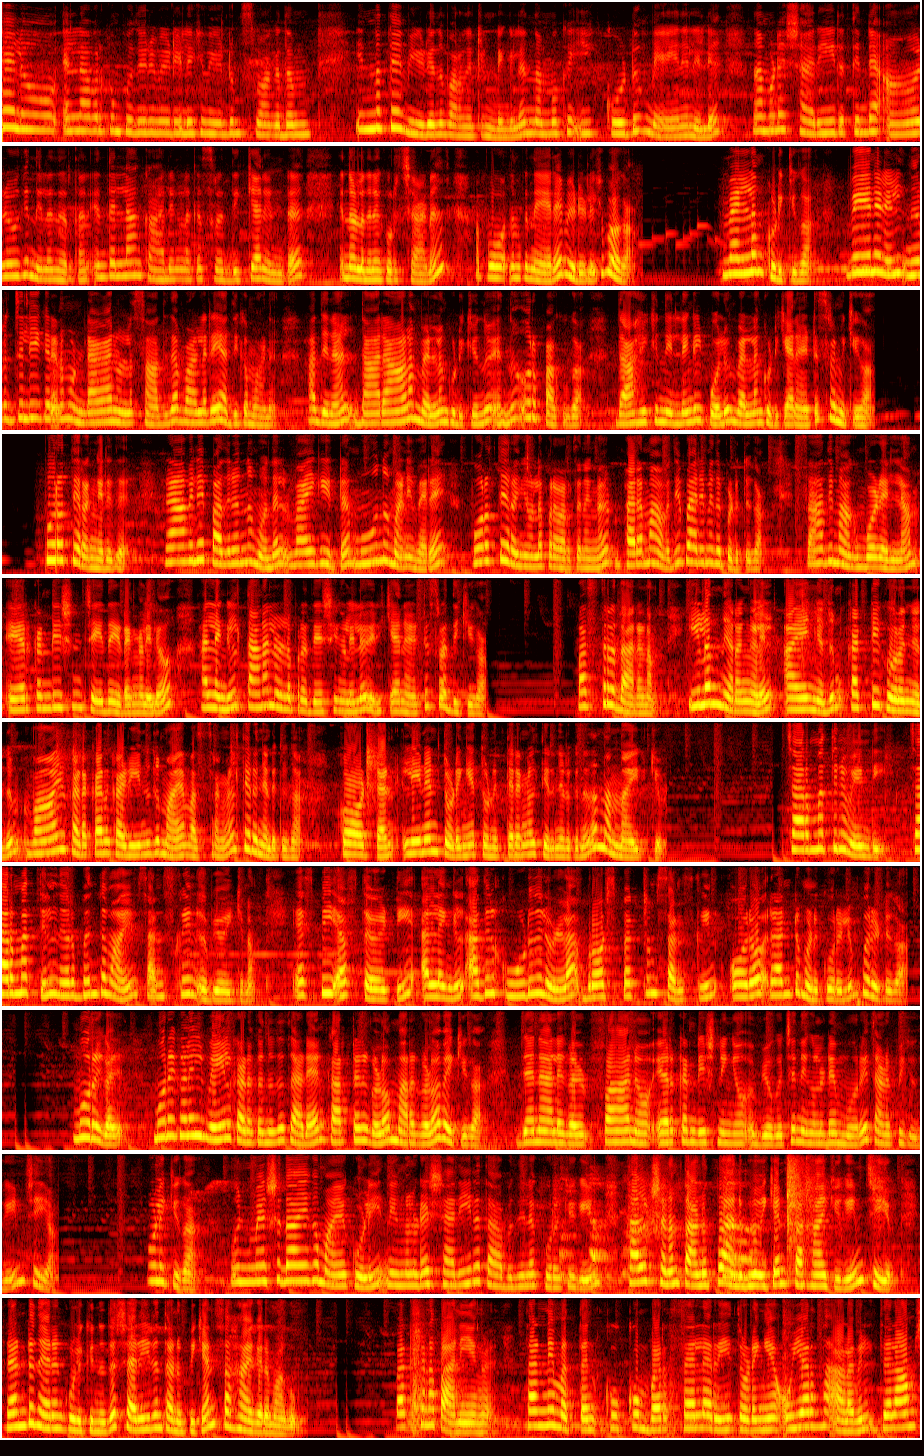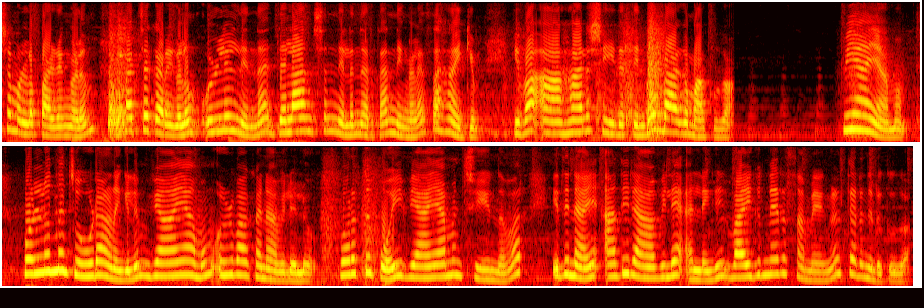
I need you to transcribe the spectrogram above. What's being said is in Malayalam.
ഹലോ എല്ലാവർക്കും പുതിയൊരു വീഡിയോയിലേക്ക് വീണ്ടും സ്വാഗതം. ഇന്നത്തെ വീഡിയോ എന്ന് പറഞ്ഞിട്ടുണ്ടെങ്കിൽ നമുക്ക് ഈ കൊടും വേനലിൽ നമ്മുടെ ശരീരത്തിന്റെ ആരോഗ്യം നിലനിർത്താൻ എന്തെല്ലാം കാര്യങ്ങളൊക്കെ ശ്രദ്ധിക്കാനുണ്ട് എന്നുള്ളതിനെ കുറിച്ചാണ് അപ്പോൾ നമുക്ക് നേരെ വീഡിയോയിലേക്ക് പോകാം. വെള്ളം കുടിക്കുക. വേനലിൽ നിർജലീകരണം ഉണ്ടാകാനുള്ള സാധ്യത വളരെ അധികമാണ്. അതിനാൽ ധാരാളം വെള്ളം കുടിക്കുന്നു എന്ന് ഉറപ്പാക്കുക. ദാഹിക്കുന്നില്ലെങ്കിൽ പോലും വെള്ളം കുടിക്കാനായിട്ട് ശ്രമിക്കുക. പുറത്തിറങ്ങരുത്. രാവിലെ പതിനൊന്ന് മുതൽ വൈകിട്ട് മൂന്ന് മണി വരെ പുറത്തിറങ്ങിയുള്ള പ്രവർത്തനങ്ങൾ പരമാവധി പരിമിതപ്പെടുത്തുക. സാധ്യമാകുമ്പോഴെല്ലാം എയർ കണ്ടീഷൻ ചെയ്ത ഇടങ്ങളിലോ അല്ലെങ്കിൽ തണലുള്ള പ്രദേശങ്ങളിലോ ഇരിക്കാനായിട്ട് ശ്രദ്ധിക്കുക. വസ്ത്രധാരണം. ഇളം നിറങ്ങളിൽ അയഞ്ഞതും കട്ടി കുറഞ്ഞതും വായു കടക്കാൻ കഴിയുന്നതുമായ വസ്ത്രങ്ങൾ തിരഞ്ഞെടുക്കുക. കോട്ടൺ ലിനൻ തുടങ്ങിയ തുണിത്തരങ്ങൾ തിരഞ്ഞെടുക്കുന്നത് നന്നായിരിക്കും. ചർമ്മത്തിനു വേണ്ടി. ചർമ്മത്തിൽ നിർബന്ധമായും സൺസ്ക്രീൻ ഉപയോഗിക്കണം. എസ് പി എഫ് തേർട്ടി അല്ലെങ്കിൽ അതിൽ കൂടുതലുള്ള ബ്രോഡ് സ്പെക്ട്രം സൺസ്ക്രീൻ ഓരോ രണ്ട് മണിക്കൂറിലും പുരട്ടുക. മുറികൾ. മുറികളിൽ വെയിൽ കടക്കുന്നത് തടയാൻ കർട്ടനുകളോ മറകളോ വയ്ക്കുക ജനാലുകൾ ഫാനോ എയർ കണ്ടീഷനിങ്ങോ ഉപയോഗിച്ച് നിങ്ങളുടെ മുറി തണുപ്പിക്കുകയും ചെയ്യാം. കുളിക്കുക. ഉന്മേഷദായകമായ കുളി നിങ്ങളുടെ ശരീര താപനില കുറയ്ക്കുകയും തൽക്ഷണം തണുപ്പ് അനുഭവിക്കാൻ സഹായിക്കുകയും ചെയ്യും. രണ്ടു നേരം കുളിക്കുന്നത് ശരീരം തണുപ്പിക്കാൻ സഹായകരമാകും. ഭക്ഷണ പാനീയങ്ങൾ തണ്ണിമത്തൻ കുക്കുംബർ സെലറി തുടങ്ങിയ ഉയർന്ന അളവിൽ ജലാംശമുള്ള പഴങ്ങളും പച്ചക്കറികളും ഉള്ളിൽ നിന്ന് ജലാംശം നിലനിർത്താൻ നിങ്ങളെ സഹായിക്കും. ഇവ ആഹാരശീലത്തിന്റെ ഭാഗമാക്കുക. വ്യായാമം. പൊള്ളുന്ന ചൂടാണെങ്കിലും വ്യായാമം ഒഴിവാക്കാനാവില്ലല്ലോ. പുറത്തു പോയി വ്യായാമം ചെയ്യുന്നവർ ഇതിനായി അതിരാവിലെ അല്ലെങ്കിൽ വൈകുന്നേര സമയങ്ങൾ തിരഞ്ഞെടുക്കുക.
